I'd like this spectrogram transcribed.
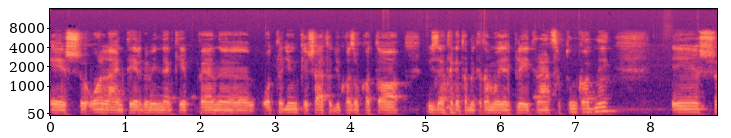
és online térben mindenképpen ott legyünk, és átadjuk azokat a üzeneteket, amiket amúgy egy play-t át szoktunk adni. És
